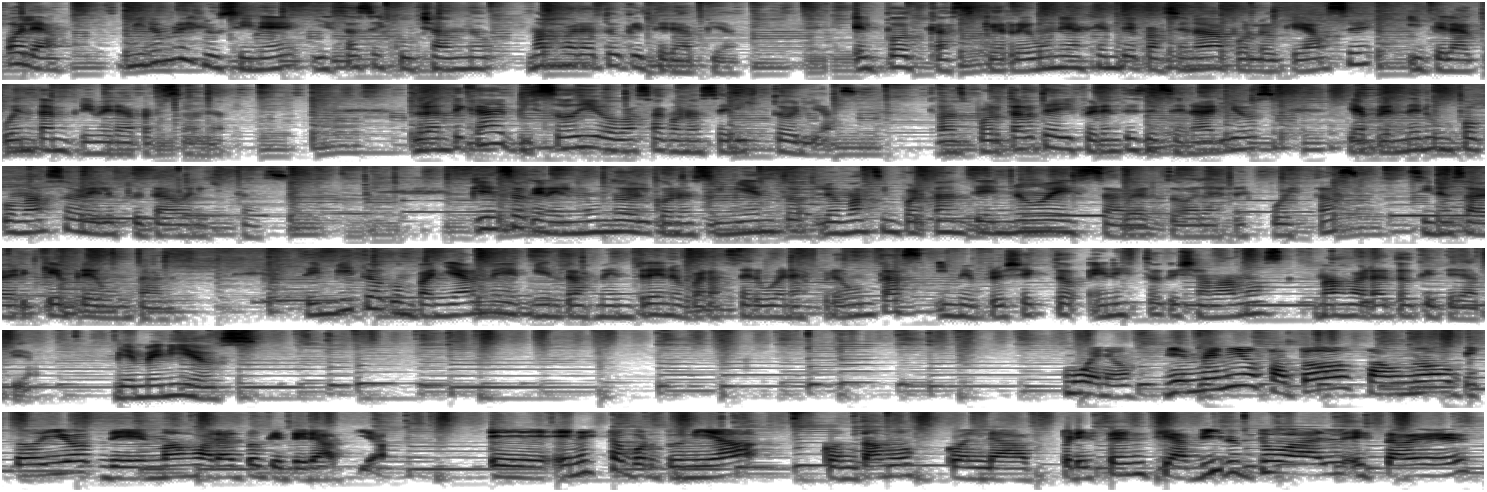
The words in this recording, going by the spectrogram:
Hola, mi nombre es Luciné y estás escuchando Más Barato que Terapia, el podcast que reúne a gente apasionada por lo que hace y te la cuenta en primera persona. Durante cada episodio vas a conocer historias, transportarte a diferentes escenarios y aprender un poco más sobre los protagonistas. Pienso que en el mundo del conocimiento lo más importante no es saber todas las respuestas, sino saber qué preguntar. Te invito a acompañarme mientras me entreno para hacer buenas preguntas y me proyecto en esto que llamamos más barato que terapia. Bienvenidos. Bueno, bienvenidos a todos a un nuevo episodio de Más barato que terapia. Eh, en esta oportunidad contamos con la presencia virtual, esta vez,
